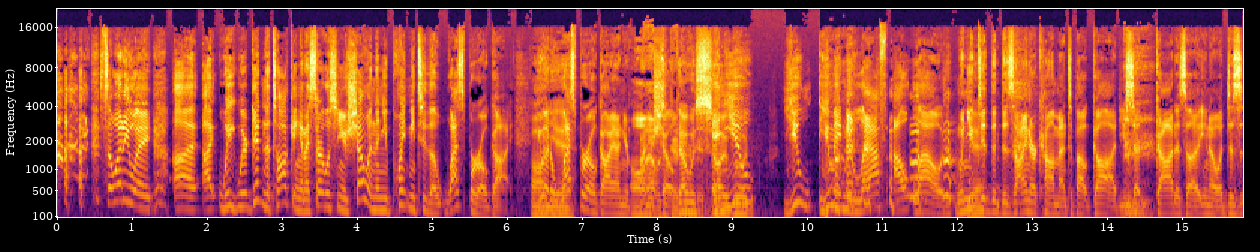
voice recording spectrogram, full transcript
so anyway, uh, I, we, we're getting to talking and I start listening to your show and then you point me to the Westboro guy. Oh, you had a. Westboro guy on your, Oh, on that your was show. good That was so and good. You you you made me laugh out loud when you Yeah. did the designer comment about God. You said God is a you know a des-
